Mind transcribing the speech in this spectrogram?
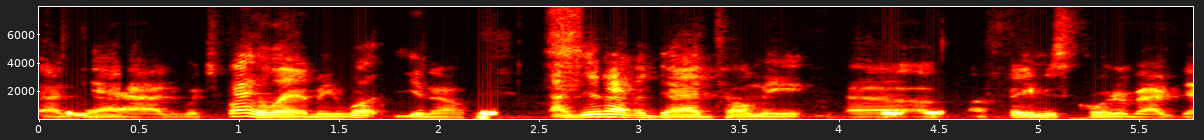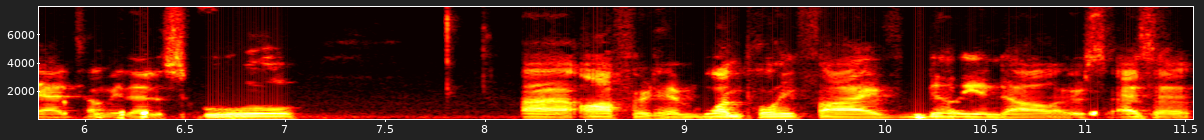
a, dad, which, by the way, I mean, what you know, I did have a dad tell me, uh, a, a, famous quarterback dad tell me that a school uh, offered him 1.5 billion dollars as a,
